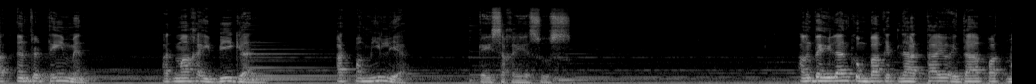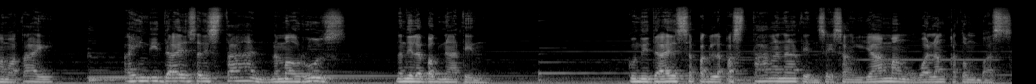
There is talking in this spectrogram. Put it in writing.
at entertainment at mga kaibigan at pamilya kaysa kay Jesus. Ang dahilan kung bakit lahat tayo ay dapat mamatay ay hindi dahil sa listahan ng mga rules na nilabag natin, kundi dahil sa paglapastangan natin sa isang yamang walang katumbas.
